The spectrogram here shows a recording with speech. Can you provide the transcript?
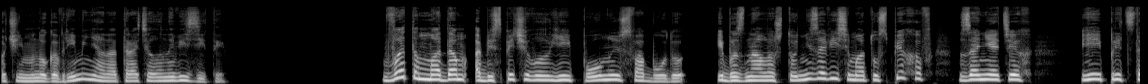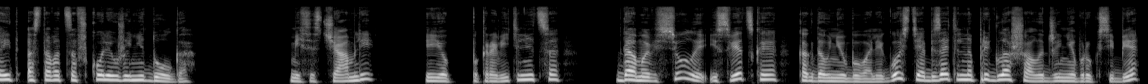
Очень много времени она тратила на визиты. В этом мадам обеспечивала ей полную свободу ибо знала, что независимо от успехов в занятиях, ей предстоит оставаться в школе уже недолго. Миссис Чамли, ее покровительница, дама веселая и светская, когда у нее бывали гости, обязательно приглашала Джиневру к себе,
